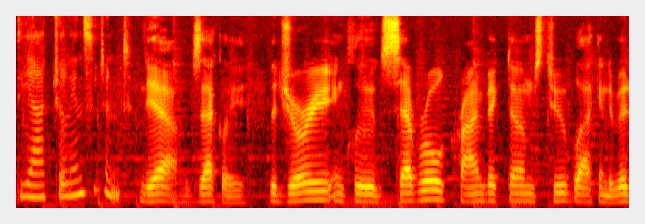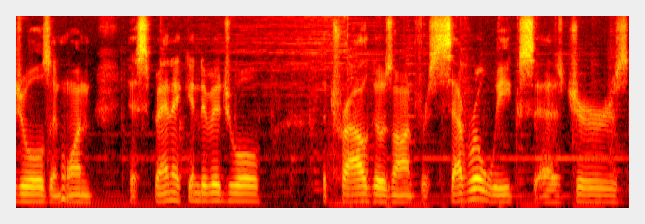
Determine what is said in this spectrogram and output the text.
the actual incident. Yeah, exactly. The jury includes several crime victims, two black individuals, and one Hispanic individual. The trial goes on for several weeks as jurors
